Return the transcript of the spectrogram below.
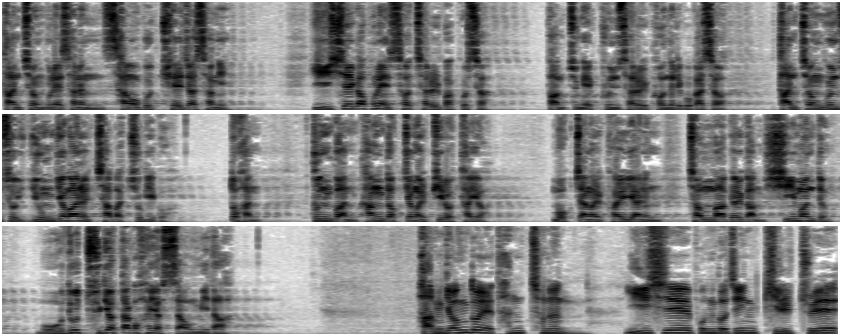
단천군에 사는 상호구 최자상이 이시애가 보낸 서찰을 받고서 밤중에 군사를 거느리고 가서 단천군수 윤경환을 잡아 죽이고 또한 군관 강덕정을 비롯하여 목장을 관리하는 전마별감 심원 등 모두 죽였다고 하였사옵니다. 함경도의 단천은 이시의 본거지인 길주의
